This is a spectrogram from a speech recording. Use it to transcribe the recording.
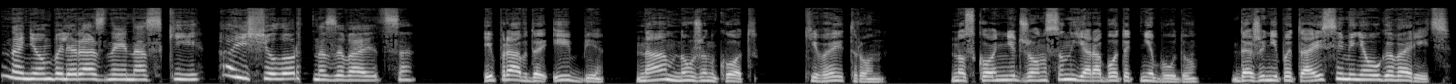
«На нем были разные носки, а еще лорд называется». «И правда, Ибби, нам нужен кот», — кивает Рон. «Но с Конни Джонсон я работать не буду. Даже не пытайся меня уговорить».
